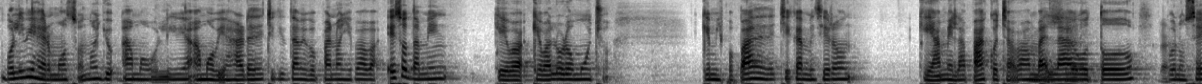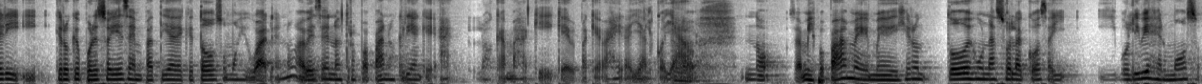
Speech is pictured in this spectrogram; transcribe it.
Bolivia es hermoso, ¿no? Yo amo Bolivia, amo viajar desde chiquita. Mi papá nos llevaba. Eso también que, va, que valoro mucho. Que mis papás desde chica me hicieron que ame La Paz, Cochabamba, conocer, el lago, todo, claro. conocer. Y, y, creo que por eso hay esa empatía de que todos somos iguales, ¿no? A veces nuestros papás nos crían que ah, los camas aquí, que para qué vas a ir allá al collado. Claro. No, o sea, mis papás me, me, dijeron todo es una sola cosa. Y, y Bolivia es hermoso.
